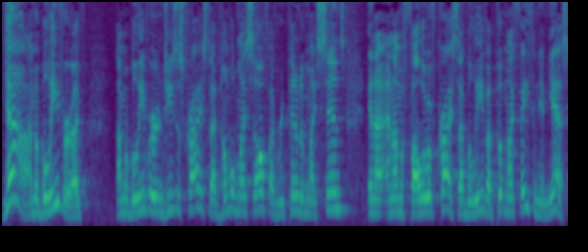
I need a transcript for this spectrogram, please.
Yeah, I'm a believer. I've, I'm a believer in Jesus Christ. I've humbled myself. I've repented of my sins, and, I, and I'm a follower of Christ. I believe. I put my faith in Him. Yes,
